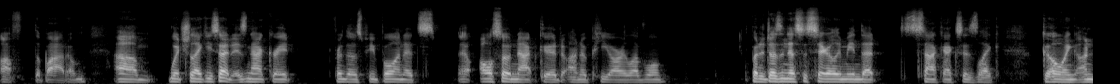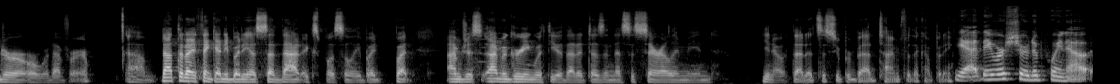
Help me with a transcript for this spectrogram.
off the bottom, um, which, like you said, is not great for those people. And it's also not good on a PR level. But it doesn't necessarily mean that StockX is like going under or whatever. Um, not that I think anybody has said that explicitly, but but I'm just I'm agreeing with you that it doesn't necessarily mean you know that it's a super bad time for the company. Yeah, they were sure to point out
